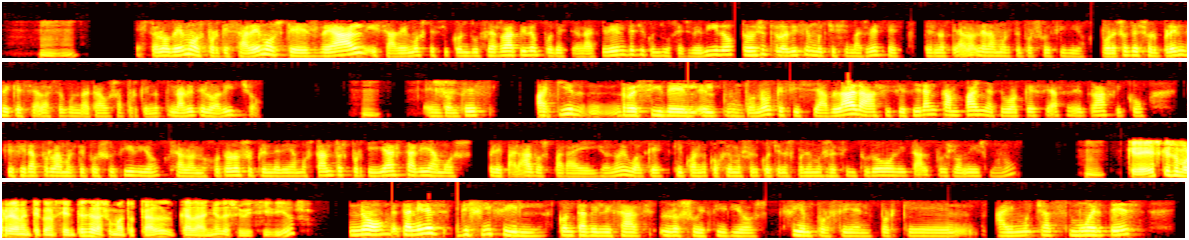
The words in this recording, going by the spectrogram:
Esto lo vemos porque sabemos que es real y sabemos que si conduces rápido puedes tener un accidente, si conduces bebido, todo eso te lo dicen muchísimas veces, pero no te hablan de la muerte por suicidio. Por eso te sorprende que sea la segunda causa, porque nadie te lo ha dicho. Mm. Entonces, aquí reside el, punto, ¿no? Que si se hablara, si se hicieran campañas igual que se hace de tráfico, si hiciera por la muerte por suicidio, a lo mejor no nos sorprenderíamos tantos porque ya estaríamos preparados para ello, ¿no? Igual que, que cuando cogemos el coche y nos ponemos el cinturón y tal, pues lo mismo, ¿no? Hmm. ¿Crees que somos realmente conscientes de la suma total cada año de suicidios? No, también es difícil contabilizar los suicidios 100%, porque hay muchas muertes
